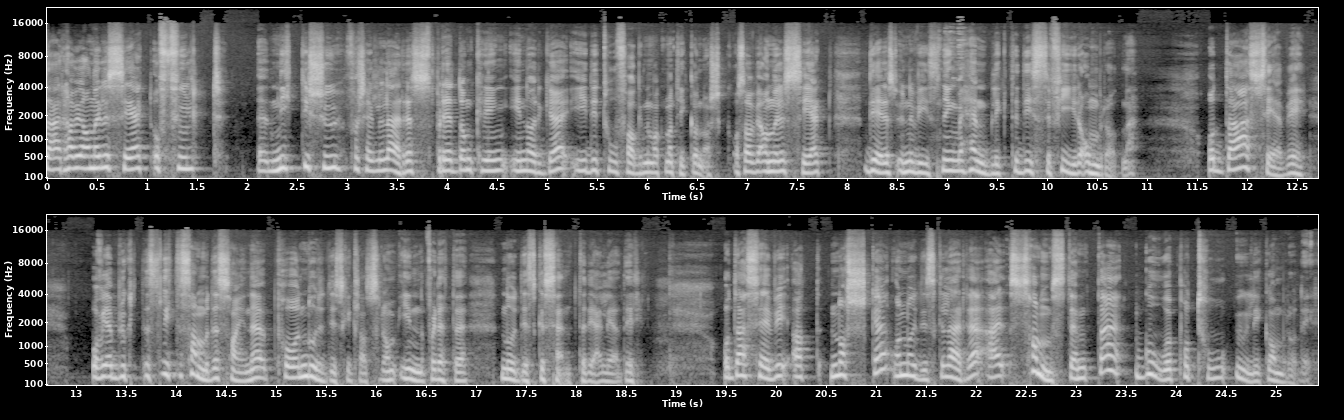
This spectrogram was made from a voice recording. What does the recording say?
der har vi analysert og fulgt 97 forskjellige lærere spredd omkring i Norge i de to fagene matematikk og norsk. Og så har vi analysert deres undervisning med henblikk til disse fire områdene. Og der ser vi og vi har brukt litt det samme designet på nordiske klasserom innenfor dette nordiske senteret jeg leder. Og der ser vi at norske og nordiske lærere er samstemte gode på to ulike områder.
